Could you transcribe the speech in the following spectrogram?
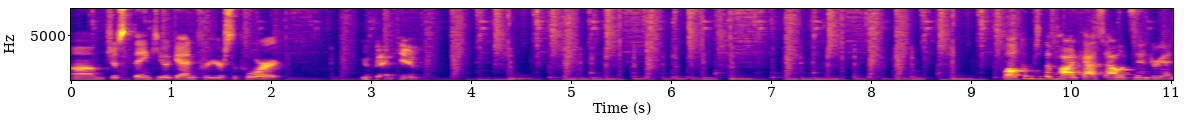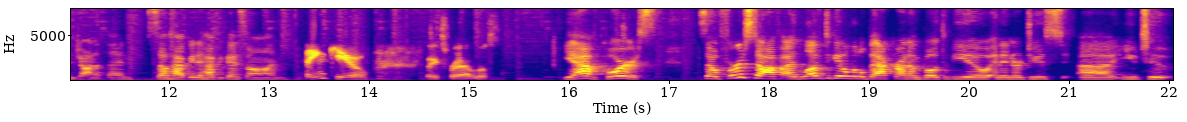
um, just thank you again for your support. Thank you. Welcome to the podcast, Alexandria and Jonathan. So happy to have you guys on. Thank you. Thanks for having us. Yeah, of course. So, first off, I'd love to get a little background on both of you and introduce uh, you to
